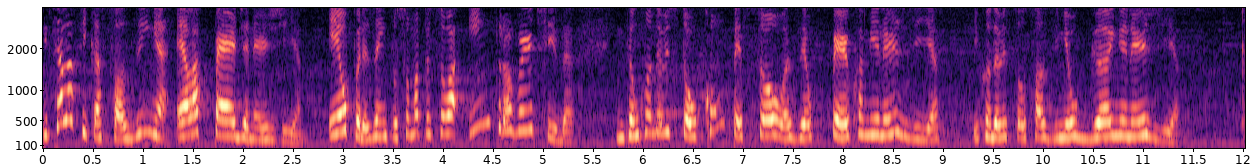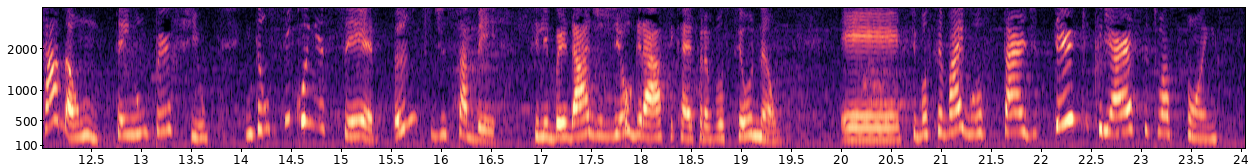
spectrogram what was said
E se ela fica sozinha, ela perde energia. Eu, por exemplo, sou uma pessoa introvertida. Então, quando eu estou com pessoas, eu perco a minha energia. E quando eu estou sozinha, eu ganho energia. Cada um tem um perfil. Então, se conhecer antes de saber se liberdade geográfica é para você ou não, é, se você vai gostar de ter que criar situações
